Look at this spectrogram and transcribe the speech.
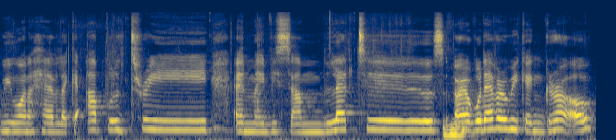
We want to have like an apple tree and maybe some lettuce or whatever we can grow.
